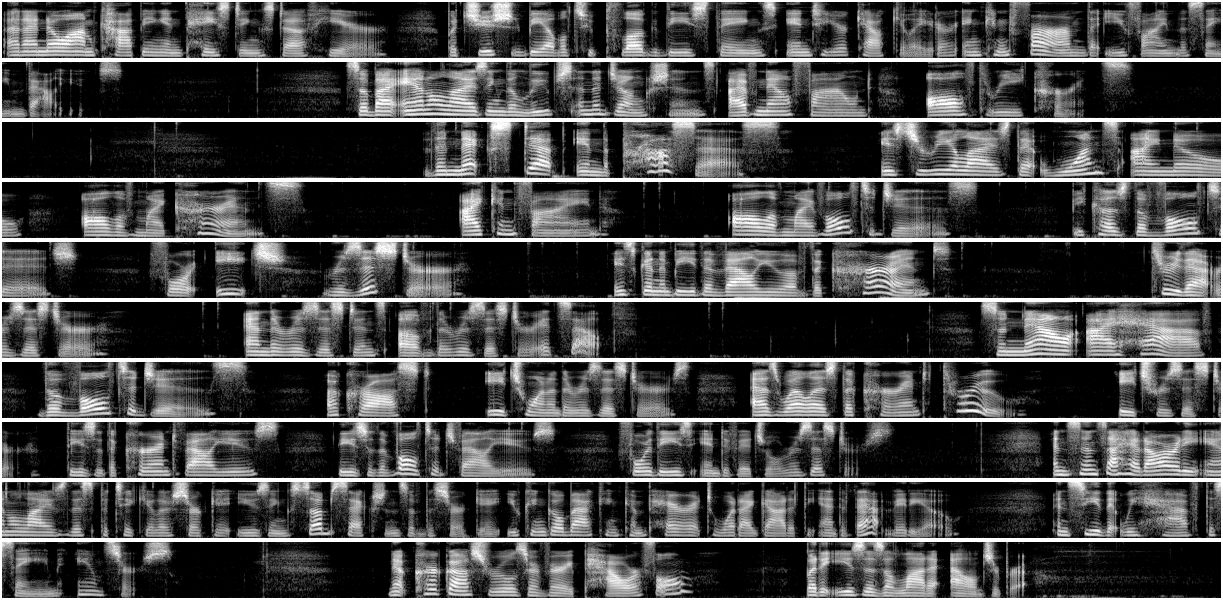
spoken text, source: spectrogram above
And I know I'm copying and pasting stuff here, but you should be able to plug these things into your calculator and confirm that you find the same values. So by analyzing the loops and the junctions, I've now found all three currents. The next step in the process is to realize that once I know all of my currents, I can find all of my voltages because the voltage for each resistor is going to be the value of the current through that resistor and the resistance of the resistor itself. So now I have the voltages across each one of the resistors as well as the current through each resistor. These are the current values, these are the voltage values for these individual resistors. And since I had already analyzed this particular circuit using subsections of the circuit, you can go back and compare it to what I got at the end of that video and see that we have the same answers. Now, Kirchhoff's rules are very powerful, but it uses a lot of algebra.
